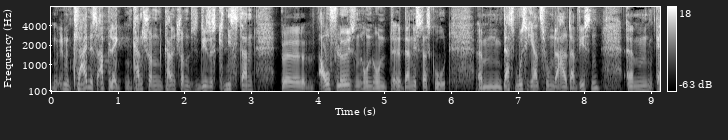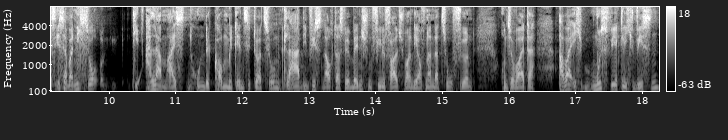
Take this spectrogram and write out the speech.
ein kleines Ablenken kann schon kann schon dieses Knistern äh, auflösen und und äh, dann ist das gut. Ähm, das muss ich als Hundehalter wissen. Ähm, es ist aber nicht so. Die allermeisten Hunde kommen mit den Situationen klar. Die wissen auch, dass wir Menschen viel falsch machen, die aufeinander zuführen und so weiter. Aber ich muss wirklich wissen,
